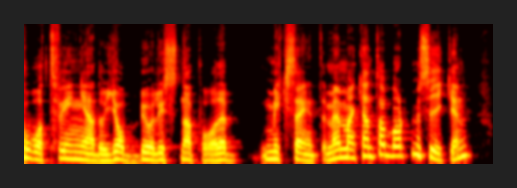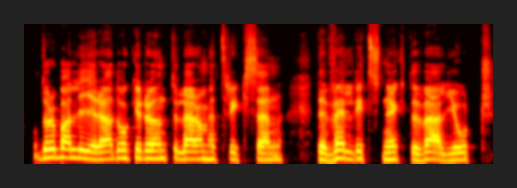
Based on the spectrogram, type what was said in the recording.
påtvingad och jobbig att lyssna på. Det mixar inte. Men man kan ta bort musiken och då är det bara att lira, du åker runt du lär de här tricksen. Det är väldigt snyggt, det är välgjort.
